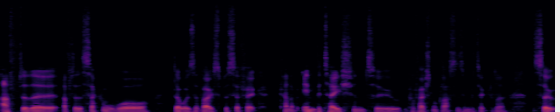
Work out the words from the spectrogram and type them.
after the after the Second World War, there was a very specific kind of invitation to professional classes in particular. So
